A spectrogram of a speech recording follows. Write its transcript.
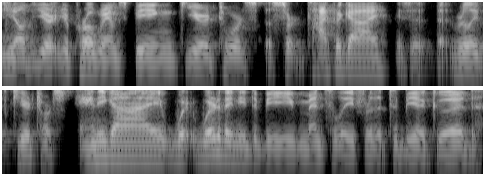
you know your your programs being geared towards a certain type of guy? Is it really geared towards any guy? Where where do they need to be mentally for that to be a good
